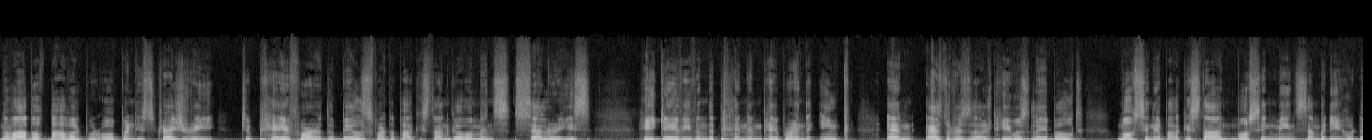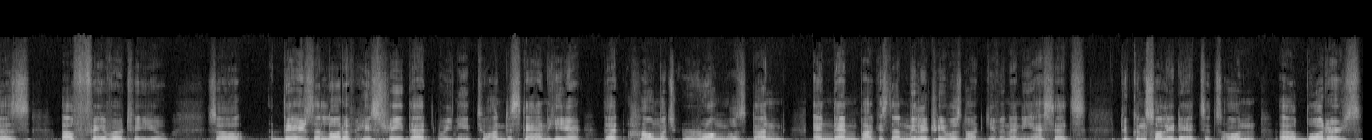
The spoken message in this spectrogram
Nawab of Bahawalpur opened his treasury to pay for the bills for the Pakistan government's salaries. He gave even the pen and paper and the ink. And as a result, he was labeled Mohsin Pakistan. Mohsin means somebody who does a favor to you. So there's a lot of history that we need to understand here that how much wrong was done. And then pakistan military was not given any assets to consolidate its own uh, borders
